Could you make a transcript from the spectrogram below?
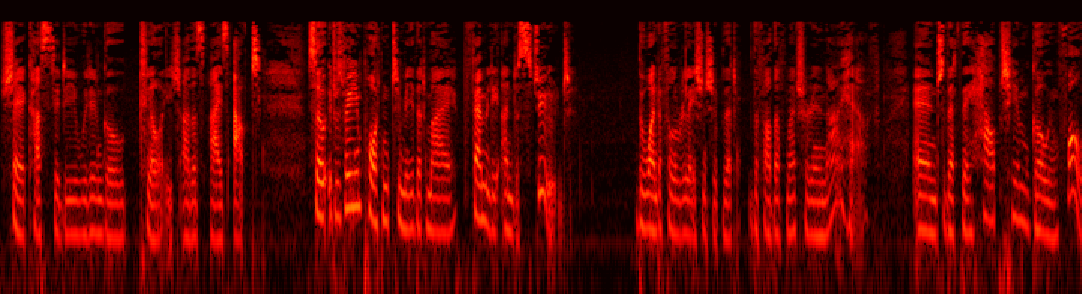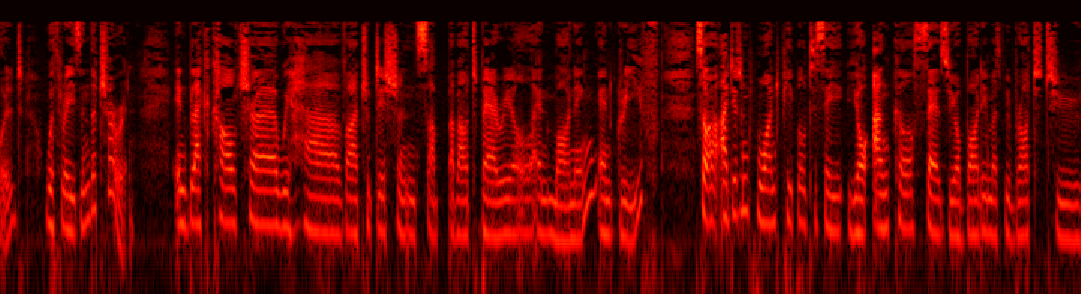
share custody. We didn't go claw each other's eyes out. So it was very important to me that my family understood the wonderful relationship that the father of my children and I have, and that they helped him going forward with raising the children. In black culture, we have our traditions about burial and mourning and grief. So uh, I didn't want people to say, your uncle says your body must be brought to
